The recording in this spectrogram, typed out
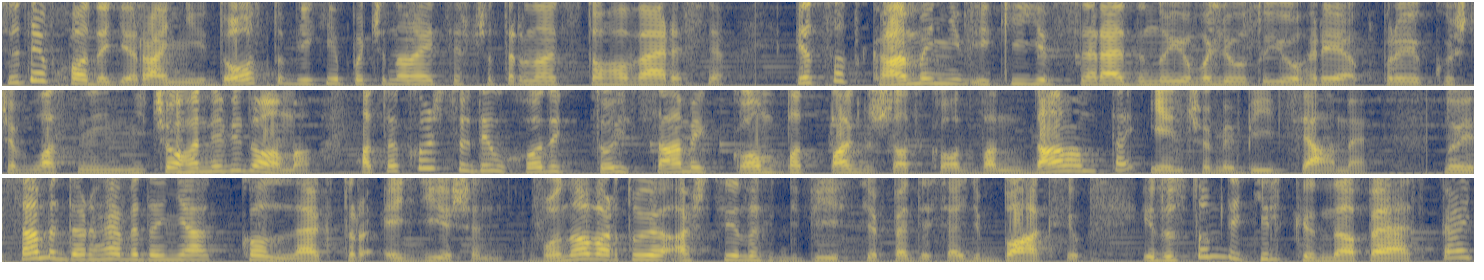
Сюди входить ранній доступ, який починається з 14 вересня, 500 каменів, які є всерединою валютою гри, про яку ще власне нічого не відомо. А також сюди входить той самий комбат пак з Жан-Клод Ван Дамом та іншими бійцями. Ну і саме дороге видання Collector Edition. Воно вартує аж цілих 250 баксів і доступне тільки на PS5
